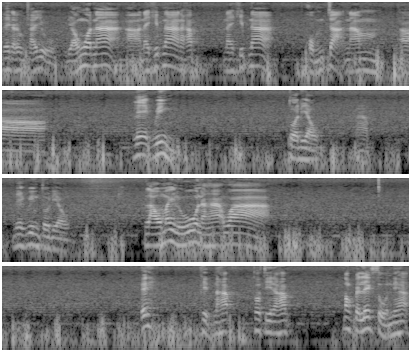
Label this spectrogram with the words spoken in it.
เลขดับที่ผมใช้อยู่ เดี๋ยวงวดหน้าในคลิปหน้านะครับ ในคลิปหน้า ผมจะนำอ่าเลขวิ่ง ตัวเดียวนะครับเลขวิ่งตัวเดียว เราไม่รู้นะฮะว่า เอ๊ะ ผิดนะครับ โทษทีนะครับ ต้องเป็นเลขศูนย์นี่ฮะ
